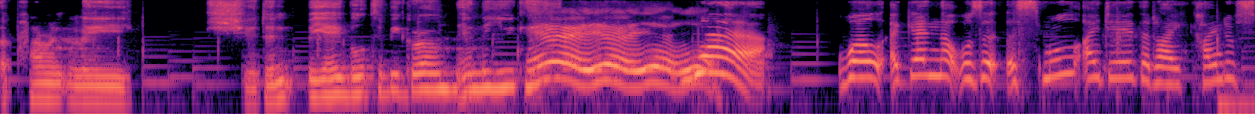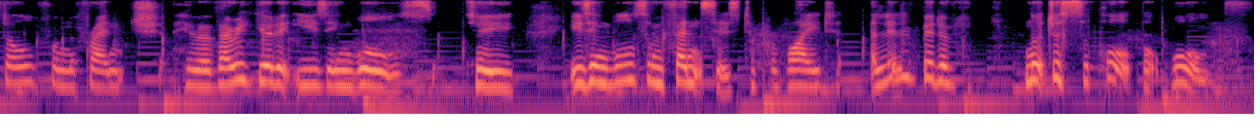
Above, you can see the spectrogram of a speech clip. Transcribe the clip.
apparently shouldn't be able to be grown in the UK. Yeah, yeah, yeah, yeah. Yeah. Well, again, that was a, a small idea that I kind of stole from the French, who are very good at using walls to using walls and fences to provide a little bit of not just support but warmth.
